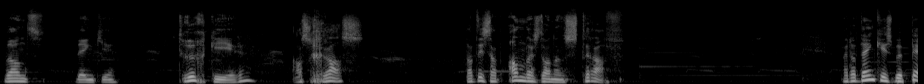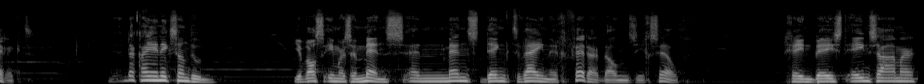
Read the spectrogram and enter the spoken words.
Want, denk je, terugkeren als gras, wat is dat anders dan een straf? Maar dat denken is beperkt. Daar kan je niks aan doen. Je was immers een mens en mens denkt weinig verder dan zichzelf. Geen beest eenzamer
